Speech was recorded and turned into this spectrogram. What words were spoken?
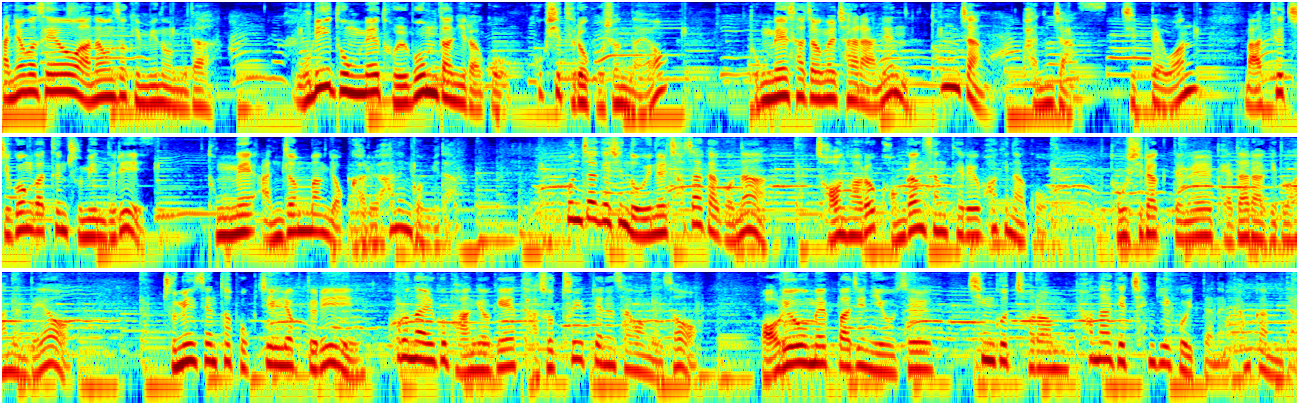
안녕하세요. 아나운서 김민호입니다. 우리 동네 돌봄단이라고 혹시 들어보셨나요? 동네 사정을 잘 아는 통장, 반장, 집배원, 마트 직원 같은 주민들이 동네 안전망 역할을 하는 겁니다. 혼자 계신 노인을 찾아가거나 전화로 건강 상태를 확인하고 도시락 등을 배달하기도 하는데요. 주민센터 복지 인력들이 코로나19 방역에 다수 투입되는 상황에서 어려움에 빠진 이웃을 친구처럼 편하게 챙기고 있다는 평가입니다.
